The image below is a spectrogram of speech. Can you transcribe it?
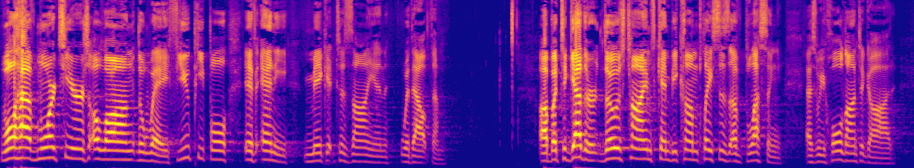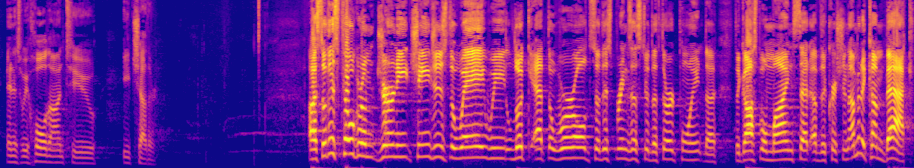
We'll have more tears along the way. Few people, if any, make it to Zion without them. Uh, but together, those times can become places of blessing as we hold on to God and as we hold on to each other. Uh, so, this pilgrim journey changes the way we look at the world. So, this brings us to the third point the, the gospel mindset of the Christian. I'm going to come back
